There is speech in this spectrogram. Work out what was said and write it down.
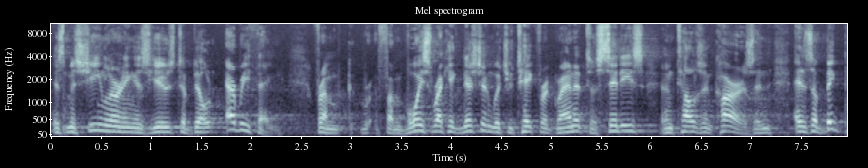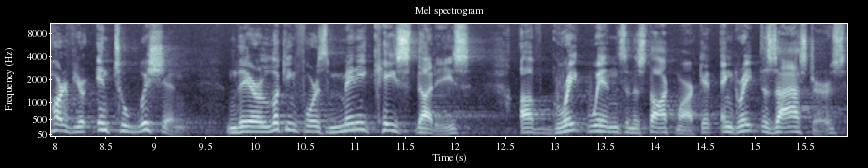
is machine learning is used to build everything from, from voice recognition, which you take for granted, to cities and intelligent cars. And, and it's a big part of your intuition. They are looking for as many case studies of great wins in the stock market and great disasters.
